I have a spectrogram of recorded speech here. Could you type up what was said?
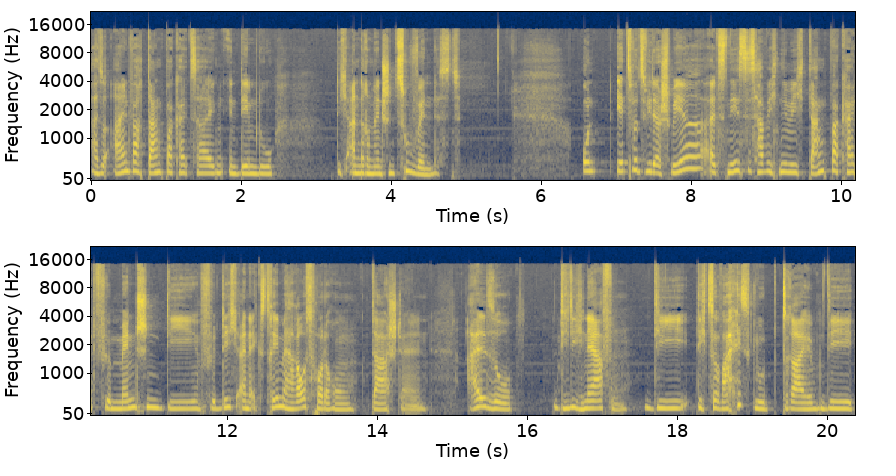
also einfach Dankbarkeit zeigen, indem du dich anderen Menschen zuwendest. Und jetzt wird es wieder schwer. Als nächstes habe ich nämlich Dankbarkeit für Menschen, die für dich eine extreme Herausforderung darstellen. Also, die dich nerven, die dich zur Weißglut treiben, die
